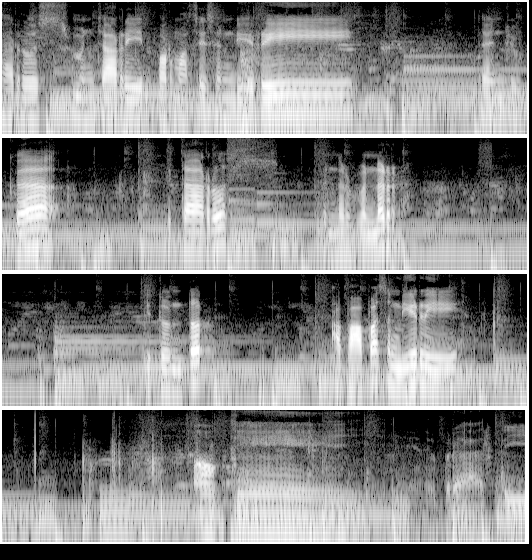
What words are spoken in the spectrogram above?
harus mencari informasi sendiri dan juga kita harus benar-benar dituntut apa-apa sendiri. Oke berarti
